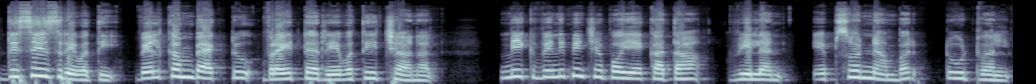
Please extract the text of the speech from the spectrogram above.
This is Revathi welcome back to writer Revathi channel మీకు వినిపించబోయే కథ villain episode number two twelve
